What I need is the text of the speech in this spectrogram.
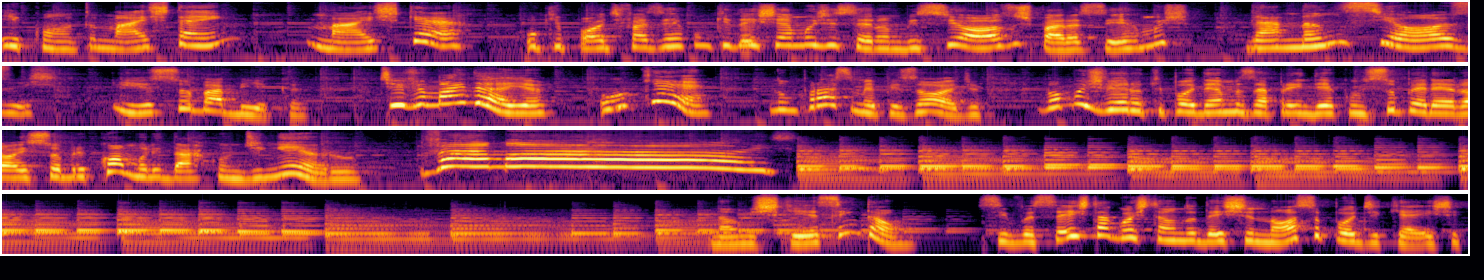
E quanto mais tem, mais quer. O que pode fazer com que deixemos de ser ambiciosos para sermos gananciosos. Isso, Babica. Tive uma ideia. O quê? Num próximo episódio, vamos ver o que podemos aprender com os super-heróis sobre como lidar com dinheiro? Vamos! Não esqueça então. Se você está gostando deste nosso podcast,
